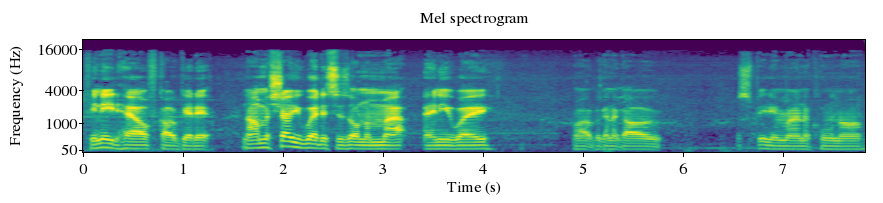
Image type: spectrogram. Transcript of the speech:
If you need health, go get it. Now, I'm going to show you where this is on the map anyway. Right, we're going to go speeding around the corner.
